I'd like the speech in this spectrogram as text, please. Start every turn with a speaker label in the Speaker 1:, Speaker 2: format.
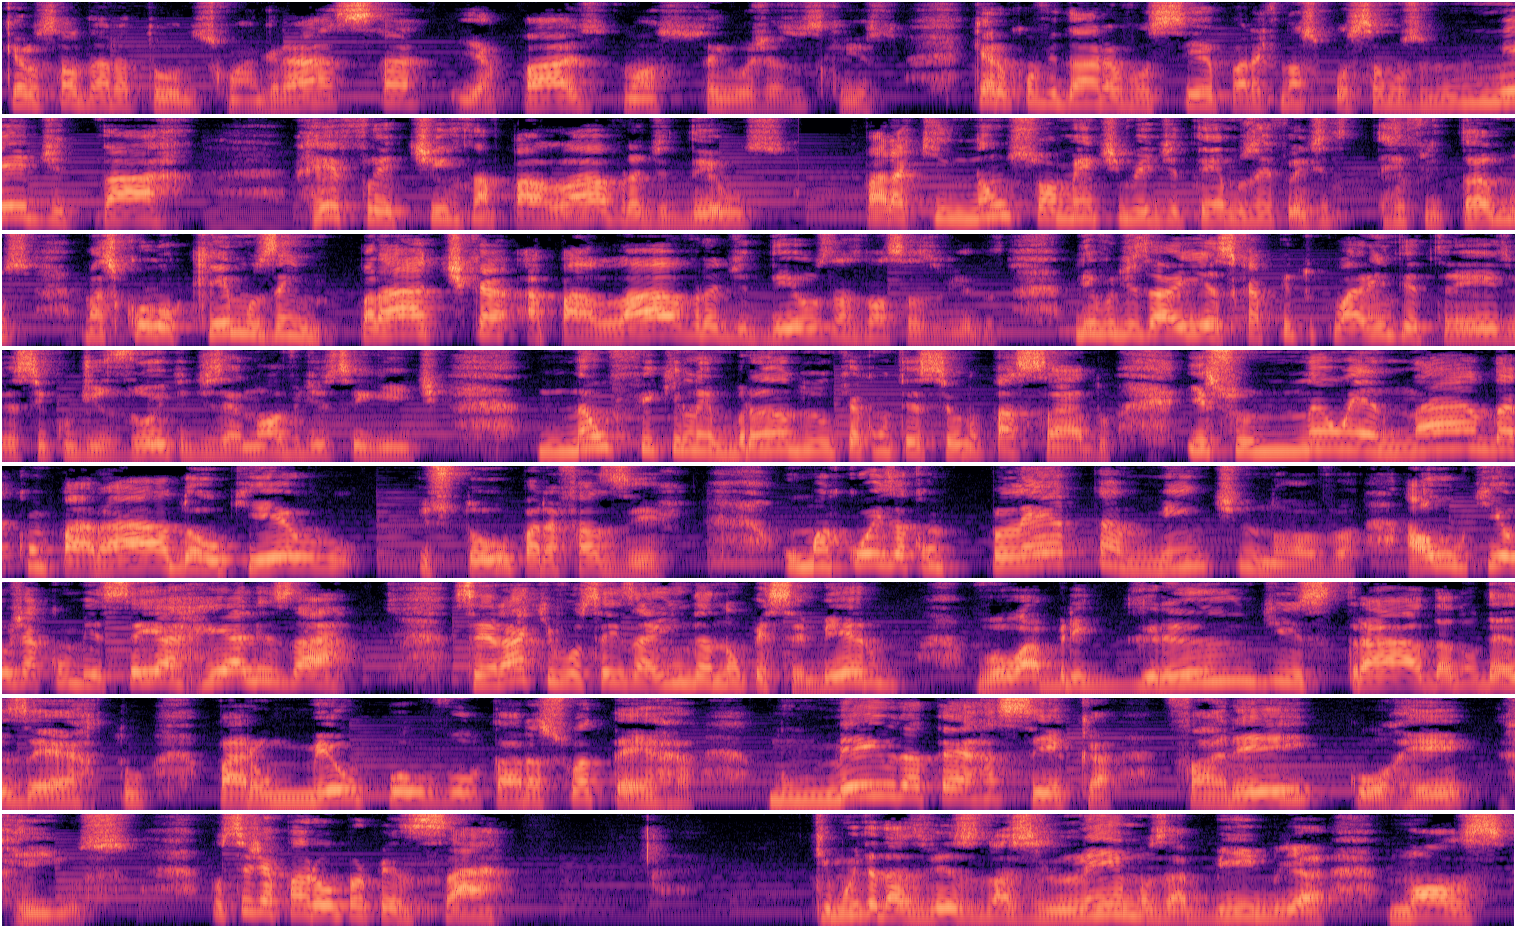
Speaker 1: Quero saudar a todos com a graça e a paz do nosso Senhor Jesus Cristo. Quero convidar a você para que nós possamos meditar, refletir na palavra de Deus para que não somente meditemos, reflitamos, mas coloquemos em prática a palavra de Deus nas nossas vidas. Livro de Isaías, capítulo 43, versículo 18 e 19 diz o seguinte: Não fiquem lembrando do que aconteceu no passado. Isso não é nada comparado ao que eu estou para fazer. Uma coisa completamente nova, algo que eu já comecei a realizar Será que vocês ainda não perceberam? Vou abrir grande estrada no deserto para o meu povo voltar à sua terra. No meio da terra seca farei correr rios. Você já parou para pensar que muitas das vezes nós lemos a Bíblia, nós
